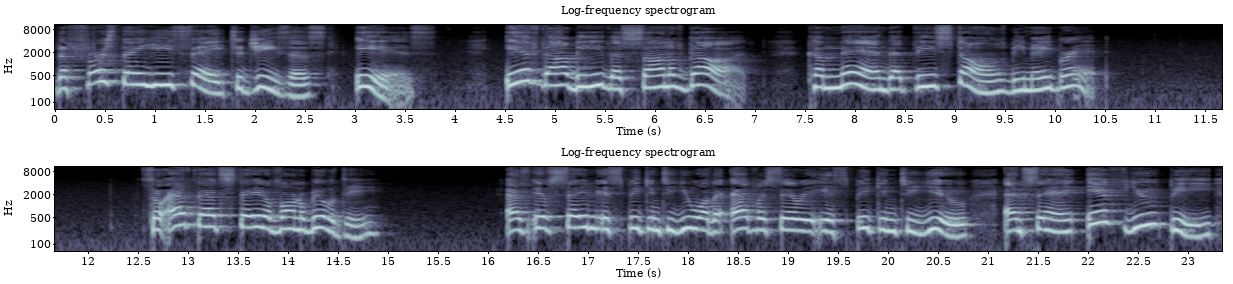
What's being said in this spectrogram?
The first thing he say to Jesus is, If thou be the Son of God, command that these stones be made bread. So at that state of vulnerability, as if Satan is speaking to you or the adversary is speaking to you and saying, if you be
